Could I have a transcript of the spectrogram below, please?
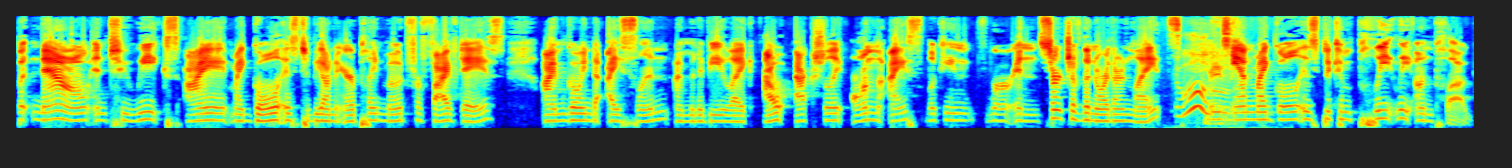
But now in 2 weeks I my goal is to be on airplane mode for 5 days. I'm going to Iceland. I'm going to be like out actually on the ice looking we're in search of the northern lights. Ooh. And my goal is to completely unplug.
